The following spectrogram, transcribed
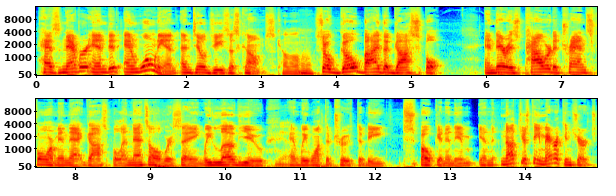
has never ended and won't end until Jesus comes. Come on. So go by the gospel. And there is power to transform in that gospel. And that's all we're saying. We love you Yeah. and we want the truth to be spoken in the in not just the American church,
